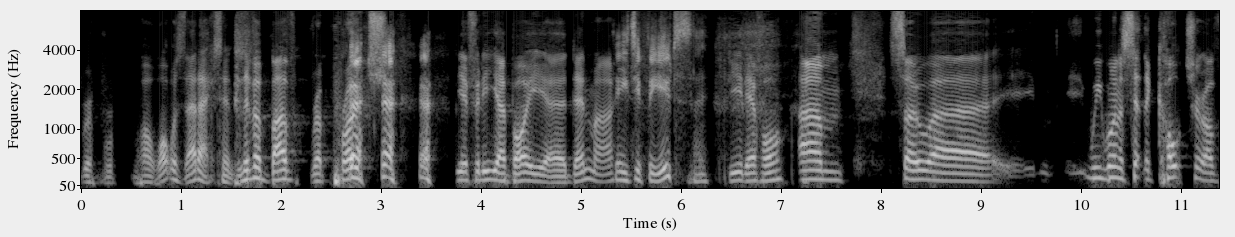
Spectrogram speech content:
well, what was that accent? Live above reproach. yeah, for jeg bor i uh, Denmark. Easy for you to say. Yeah, therefore. Um, so uh, we want to set the culture of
